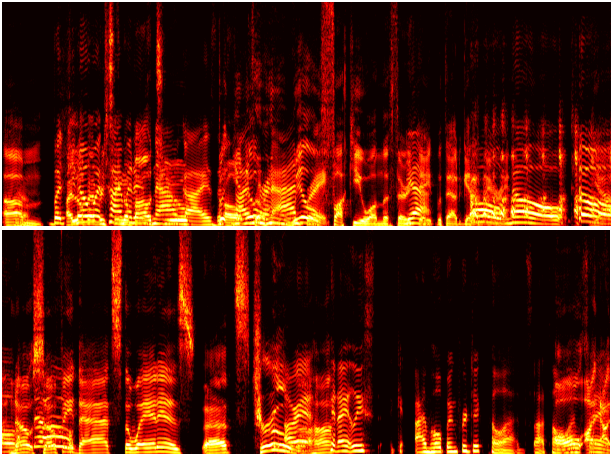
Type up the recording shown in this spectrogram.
um, but you I know what time it is now, you. guys. But oh, you know who will break. fuck you on the third yeah. date without getting oh, married? No, no, yeah, no, no, Sophie, that's the way it is. That's true. All right, uh-huh. can I at least? I'm hoping for dick pill ads. That's all. Oh, I, I,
